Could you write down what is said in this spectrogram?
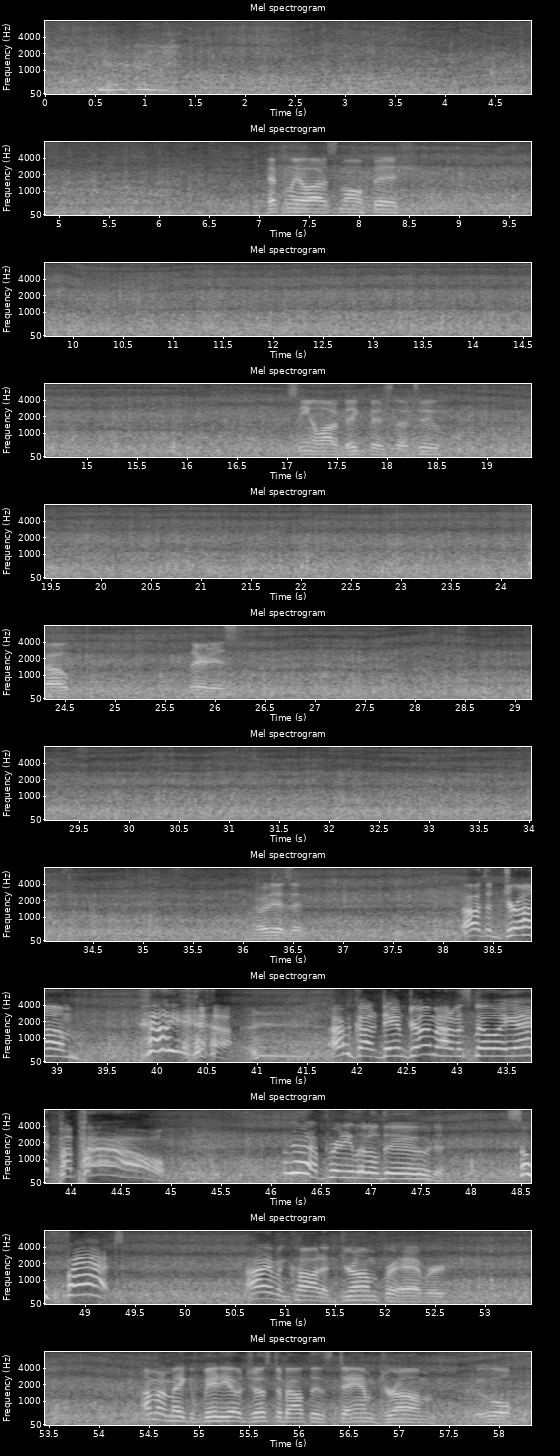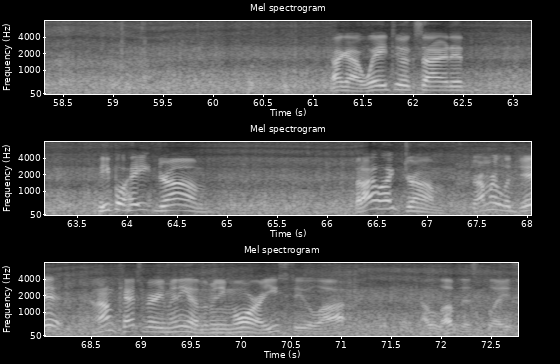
Definitely a lot of small fish. Seen a lot of big fish though too. Oh, there it is. What is it? Oh, it's a drum! Hell yeah! I haven't caught a damn drum out of a spillway yet. Pow pow! Look at that pretty little dude. So fat. I haven't caught a drum forever. I'm gonna make a video just about this damn drum. Cool. I got way too excited. People hate drum, but I like drum. Drum are legit, and I don't catch very many of them anymore. I used to a lot. I love this place.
